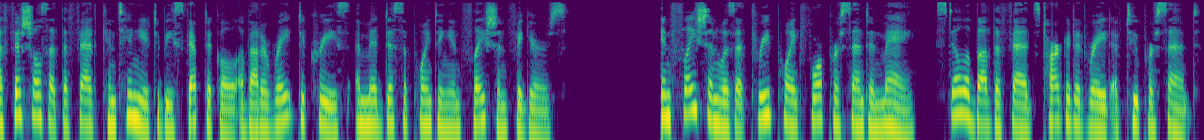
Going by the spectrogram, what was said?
officials at the Fed continue to be skeptical about a rate decrease amid disappointing inflation figures. Inflation was at 3.4% in May, still above the Fed's targeted rate of 2%.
